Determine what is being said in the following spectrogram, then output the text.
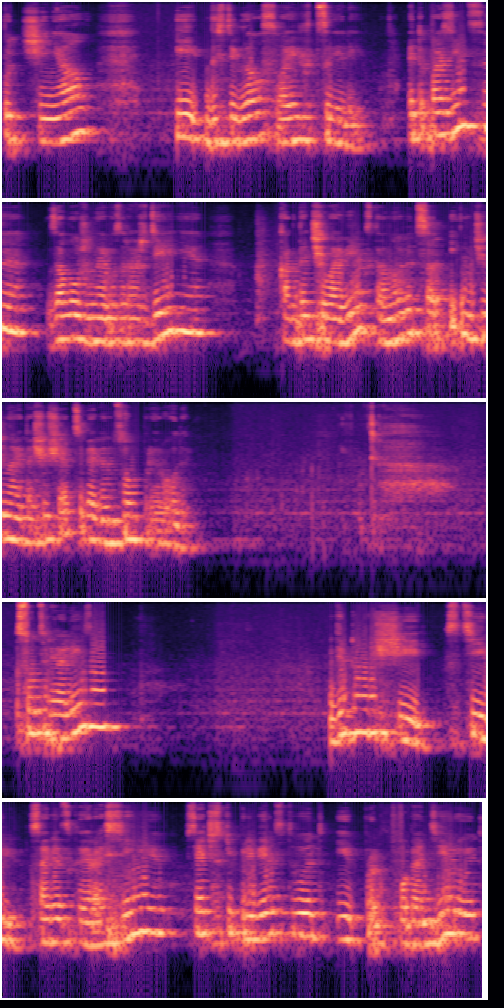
подчинял и достигал своих целей. Это позиция, заложенная в Возрождение, когда человек становится и начинает ощущать себя венцом природы. Соцреализм ведущий стиль советской России всячески приветствует и пропагандирует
